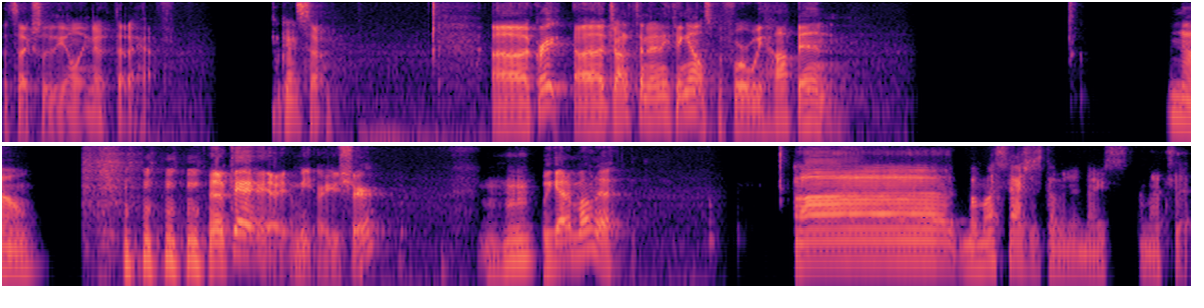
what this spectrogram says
that's actually the only note that I have. Okay. So, uh, great, uh, Jonathan. Anything else before we hop in? No. okay, I mean, are you sure? hmm We got a moment. Uh, my mustache is coming in nice, and that's it.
